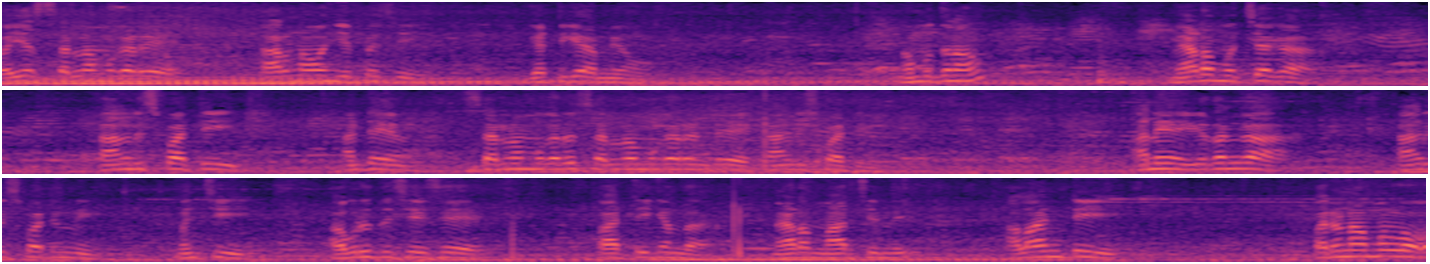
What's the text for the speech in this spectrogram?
వైఎస్ సరళమ్మ గారే కారణం అని చెప్పేసి గట్టిగా మేము నమ్ముతున్నాం. మేడం వచ్చాక కాంగ్రెస్ పార్టీ అంటే శరణమ్మ గారు శరణమ్మ గారు అంటే కాంగ్రెస్ పార్టీ. అనే విధంగా కాంగ్రెస్ పార్టీని మంచి అభివృద్ధి చేసే పార్టీ కింద మేడం మార్చింది. అలాంటి పరిణామంలో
